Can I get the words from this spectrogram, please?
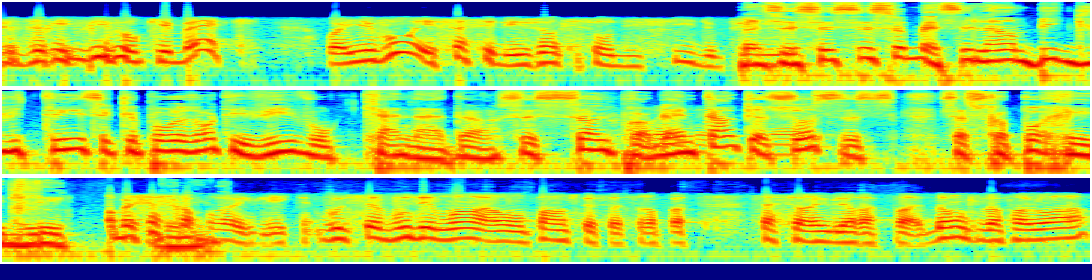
je ils vivent au Québec. Voyez-vous, et ça, c'est des gens qui sont d'ici depuis. Mais c'est c'est- c'est ça, mais c'est l'ambiguïté, c'est que pour eux autres, ils vivent au Canada. C'est ça le problème. Ouais, Tant que ça, ça sera pas réglé. Ah ben ça sera pas réglé. Vous, vous et moi, on pense que ça sera pas, ça se réglera pas. Donc il va falloir,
